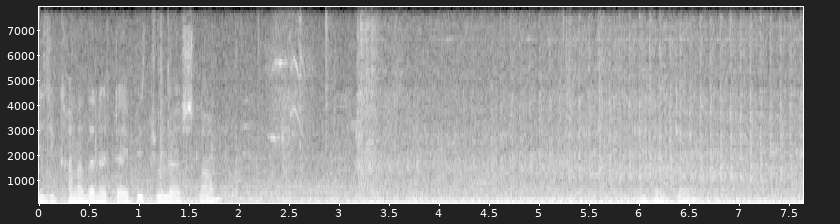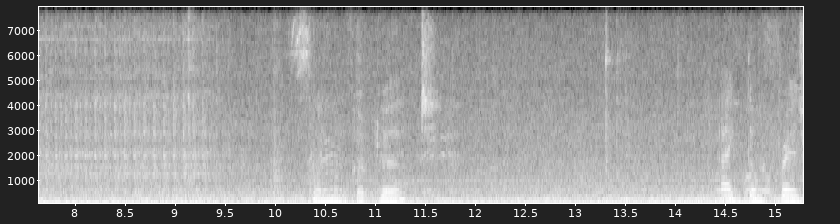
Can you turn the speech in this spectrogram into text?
এই যে খানাদানার টাইপের চলে আসলাম এখানটায় সালমন কাটলেট একদম ফ্রেশ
